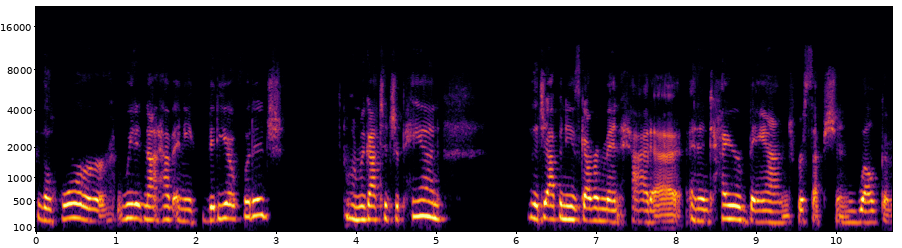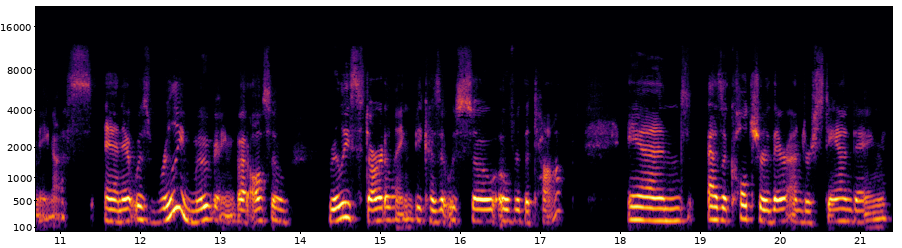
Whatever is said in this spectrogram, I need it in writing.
the horror, we did not have any video footage. When we got to Japan, the Japanese government had a, an entire band reception welcoming us. And it was really moving, but also really startling because it was so over the top and as a culture their understanding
